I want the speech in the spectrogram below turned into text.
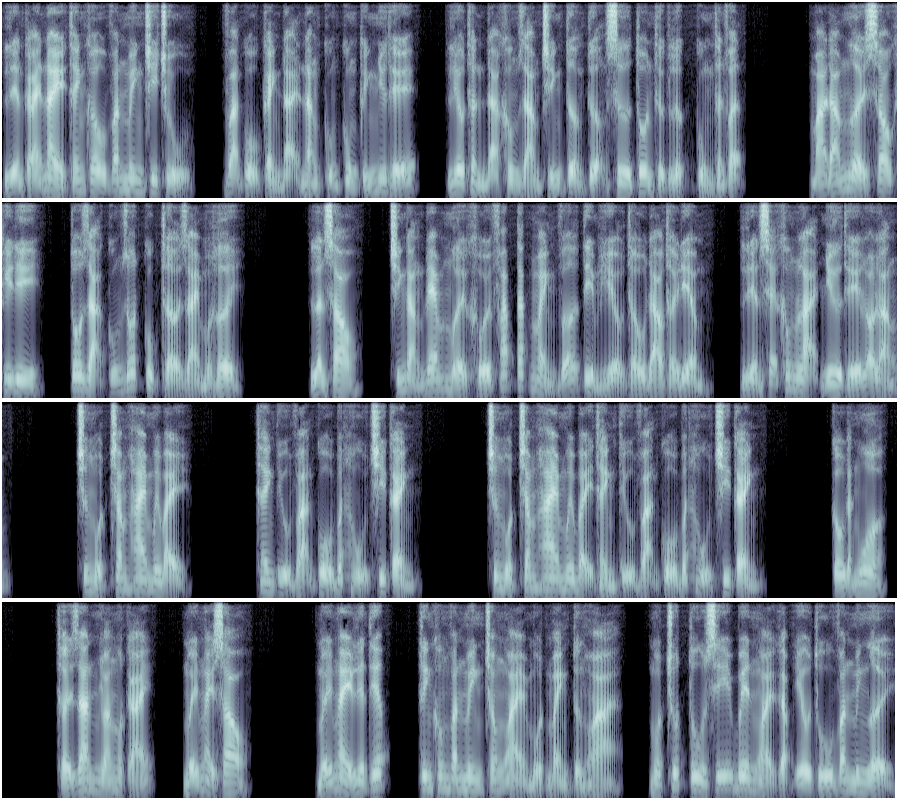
liền cái này thanh khâu văn minh c h i chủ vạn cổ cảnh đại năng cũng cung kính như thế, liêu thần đã không dám chính tưởng tượng sư tôn thực lực cùng thân phận. Mà đám người sau khi đi, tô dạ cũng rốt cục thở dài một hơi. Lần sau, chính đẳng đem mười khối pháp tắc mảnh vỡ tìm hiểu thấu đáo thời điểm, liền sẽ không lại như thế lo lắng. Chương một trăm hai mươi bảy, thành tựu vạn cổ bất hủ chi cảnh. Chương một trăm hai mươi bảy, thành tựu vạn cổ bất hủ chi cảnh. Cầu đặt mua. Thời gian nhoáng một cái, mấy ngày sau. Mấy ngày liên tiếp, tinh không văn minh trong ngoài một mảnh tường hòa, một chút tu sĩ bên ngoài gặp yêu thú văn minh người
